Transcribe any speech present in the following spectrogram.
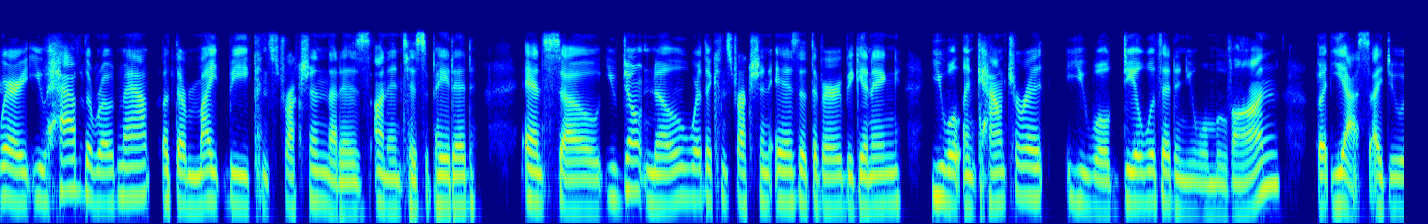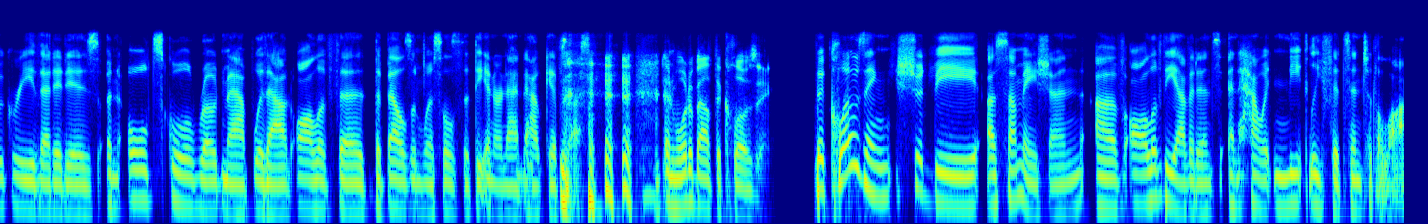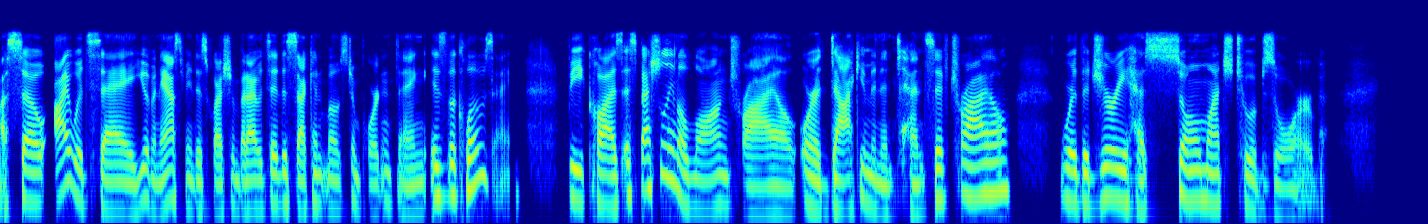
where you have the roadmap, but there might be construction that is unanticipated. And so you don't know where the construction is at the very beginning. You will encounter it, you will deal with it, and you will move on. But yes, I do agree that it is an old school roadmap without all of the the bells and whistles that the internet now gives us. and what about the closing? The closing should be a summation of all of the evidence and how it neatly fits into the law. So I would say, you haven't asked me this question, but I would say the second most important thing is the closing. Because, especially in a long trial or a document intensive trial where the jury has so much to absorb,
